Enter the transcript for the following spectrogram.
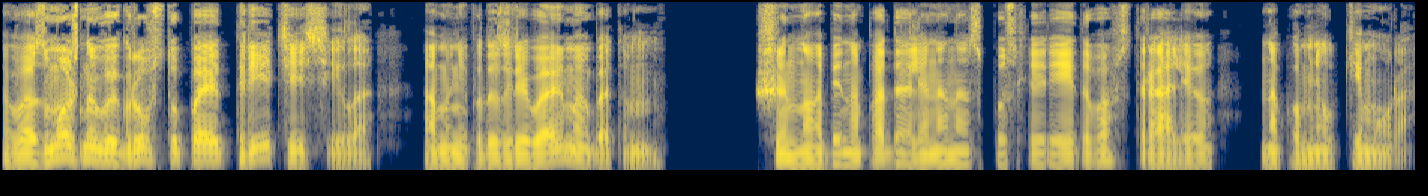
«Возможно, в игру вступает третья сила, а мы не подозреваем об этом. «Шиноби нападали на нас после рейда в Австралию», — напомнил Кимура.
